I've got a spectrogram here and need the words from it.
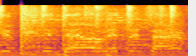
you're feeling down at the time.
